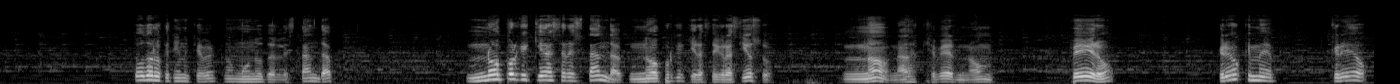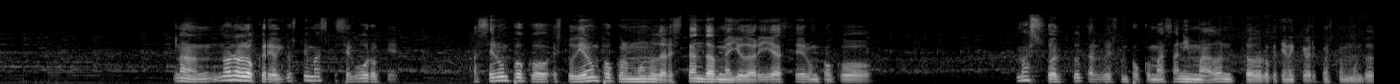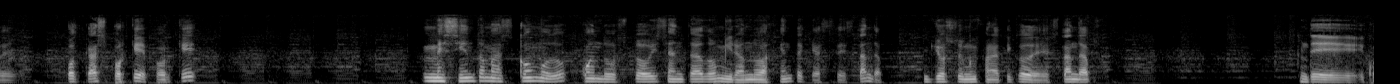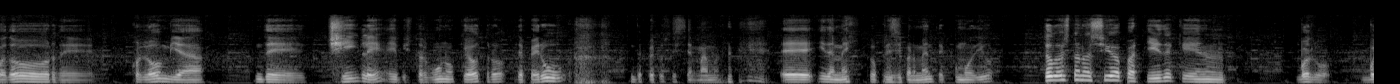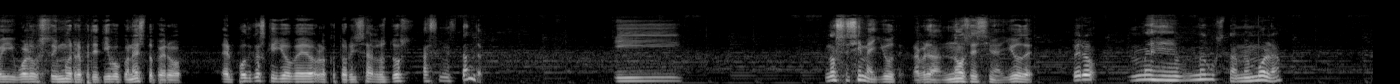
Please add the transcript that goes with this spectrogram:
todo lo que tiene que ver con el mundo del stand-up. No porque quiera hacer stand-up, no porque quiera ser gracioso. No, nada que ver, no. Pero Creo que me. Creo. No, no, no lo creo. Yo estoy más que seguro que hacer un poco, estudiar un poco el mundo del stand-up me ayudaría a ser un poco más suelto, tal vez un poco más animado en todo lo que tiene que ver con este mundo del podcast. ¿Por qué? Porque me siento más cómodo cuando estoy sentado mirando a gente que hace stand-up. Yo soy muy fanático de stand-ups de Ecuador, de Colombia, de Chile, he visto alguno que otro, de Perú, de Perú sí se maman, eh, y de México principalmente, como digo. Todo esto nació a partir de que, vuelvo, voy igual estoy muy repetitivo con esto, pero el podcast que yo veo lo que autoriza, los dos hacen estándar. Y no sé si me ayude, la verdad, no sé si me ayude, pero me, me gusta, me mola.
